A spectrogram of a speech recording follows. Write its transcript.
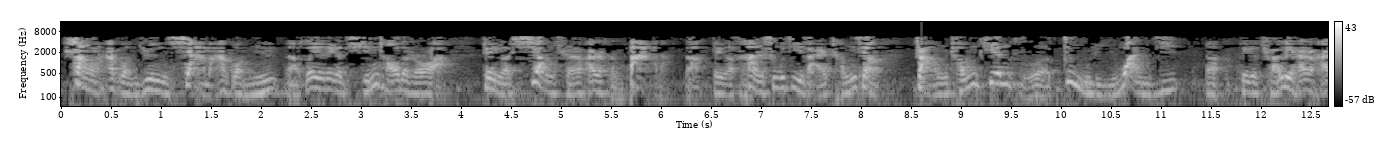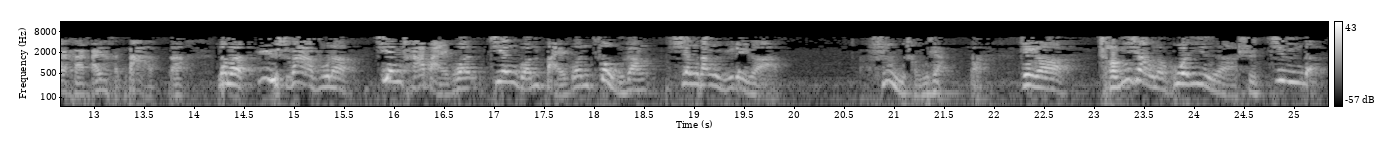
上马管军，下马管民啊。所以这个秦朝的时候啊，这个相权还是很大的啊。这个《汉书》记载，丞相。长成天子，助理万机啊，这个权力还是还还还是很大的啊。那么御史大夫呢，监察百官，监管百官奏章，相当于这个副丞相啊。这个丞相的官印啊是金的。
